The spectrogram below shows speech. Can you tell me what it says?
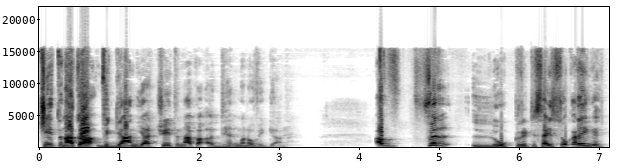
चेतना का विज्ञान या चेतना का अध्ययन मनोविज्ञान। अब फिर लोग क्रिटिसाइज तो करेंगे।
